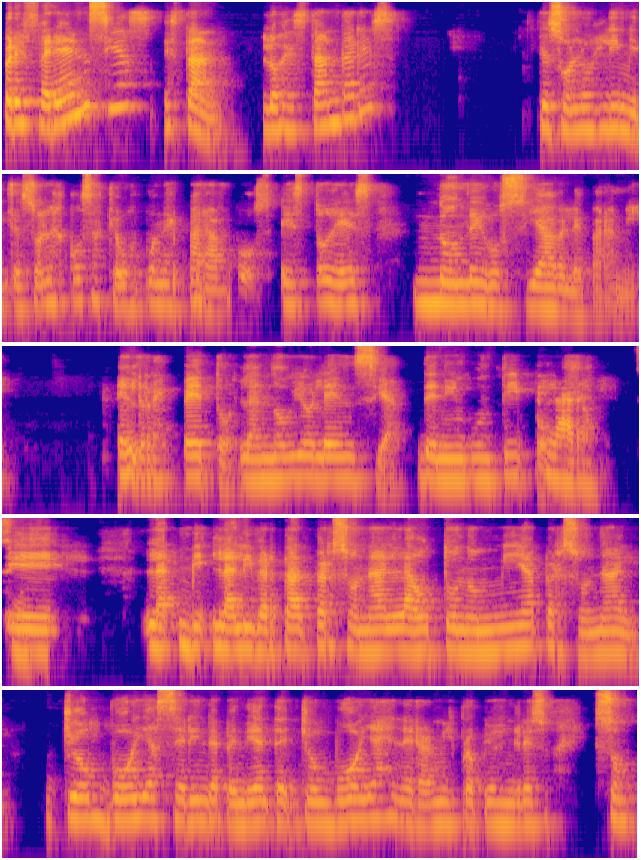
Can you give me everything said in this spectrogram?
preferencias están los estándares, que son los límites, son las cosas que vos pones para vos. Esto es no negociable para mí. El respeto, la no violencia de ningún tipo. Claro. Eh, la, libertad personal, la autonomía personal. Yo voy a ser independiente, yo voy a generar mis propios ingresos. Son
